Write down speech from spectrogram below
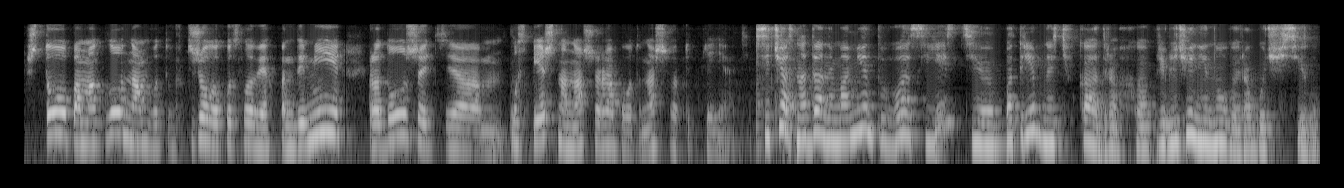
что помогло нам вот в тяжелых условиях пандемии продолжить э, успешно нашу работу, нашего предприятия. Сейчас на данный момент у вас есть э, потребность в кадрах, э, привлечении новой рабочей силы?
